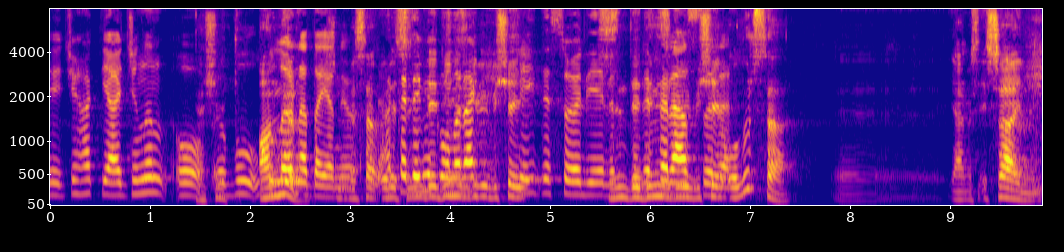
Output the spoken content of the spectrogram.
e, Cihat Yağcı'nın o Ya şimdi e, bu anlıyorum. bulgularına Şimdi dayanıyor. mesela Hani öyle sizin akademik dediğiniz olarak gibi bir şey- şeyi de söyleyelim. Sizin dediğiniz gibi bir şey olursa e, yani mesela İsrail'in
